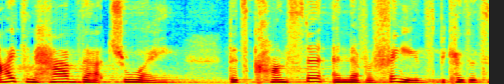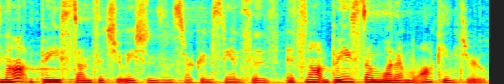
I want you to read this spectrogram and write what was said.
I can have that joy that's constant and never fades because it's not based on situations and circumstances. It's not based on what I'm walking through.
